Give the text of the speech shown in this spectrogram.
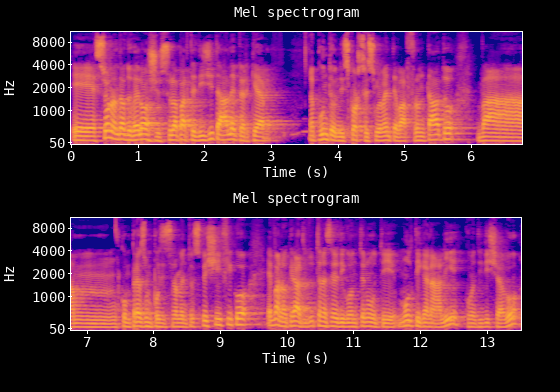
E sono andato veloce sulla parte digitale perché appunto è un discorso che sicuramente va affrontato, va mh, compreso un posizionamento specifico e vanno creati tutta una serie di contenuti multicanali, come ti dicevo,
